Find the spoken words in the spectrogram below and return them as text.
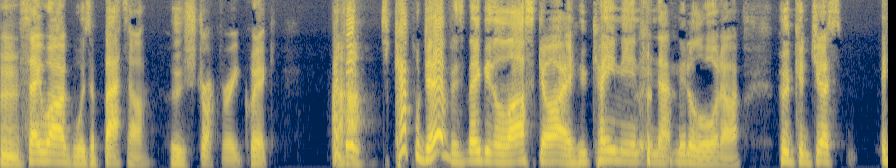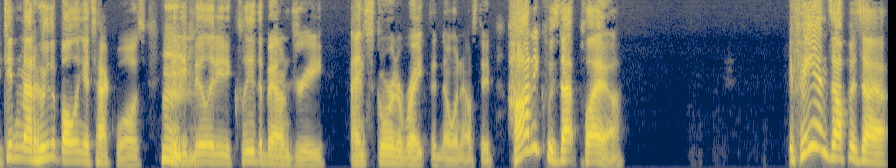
Hmm. Sehwag was a batter who struck very quick. I Uh-huh. think Kapil Dev is maybe the last guy who came in in that middle order who could just it didn't matter who the bowling attack was, had the Hmm. ability to clear the boundary and score at a rate that no one else did. Hardik was that player. If he ends up as a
